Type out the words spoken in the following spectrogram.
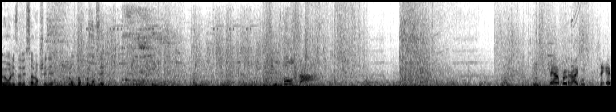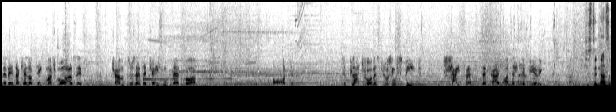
Eux, on les avait sales enchaînés. On peut recommencer. Careful, Raiden. The elevator cannot take much more as this. Jump to that adjacent platform. Odd. The platform is losing speed. Scheiße! The tripods are interfering. C'était naze.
